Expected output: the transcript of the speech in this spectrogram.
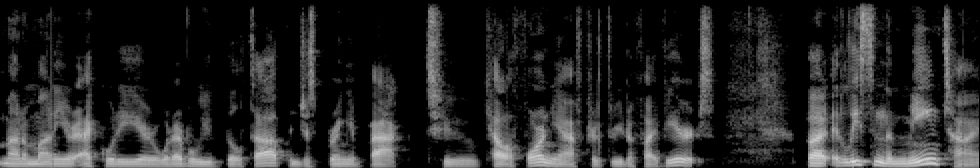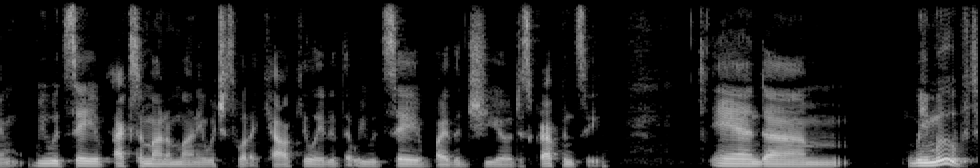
amount of money or equity or whatever we've built up and just bring it back to California after three to five years. But at least in the meantime, we would save X amount of money, which is what I calculated that we would save by the geo discrepancy. And um, we moved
